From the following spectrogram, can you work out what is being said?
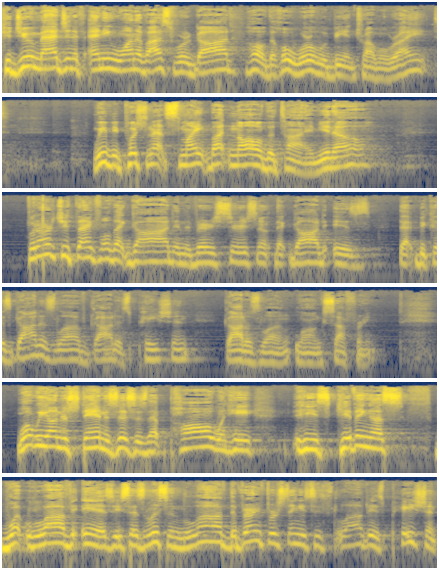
could you imagine if any one of us were God? Oh, the whole world would be in trouble, right? We'd be pushing that smite button all the time, you know? But aren't you thankful that God, in a very serious note, that God is, that because God is love, God is patient, God is long, long suffering. What we understand is this, is that Paul, when he, he's giving us what love is, he says, listen, love, the very first thing is says, love is patient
